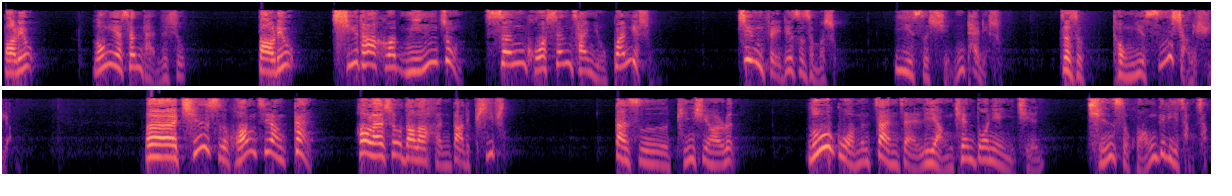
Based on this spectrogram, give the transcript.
保留农业生产的书，保留其他和民众生活生产有关的书，禁匪的是什么书？意识形态的书，这是统一思想的需要。呃，秦始皇这样干，后来受到了很大的批评。但是平心而论，如果我们站在两千多年以前秦始皇的立场上，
